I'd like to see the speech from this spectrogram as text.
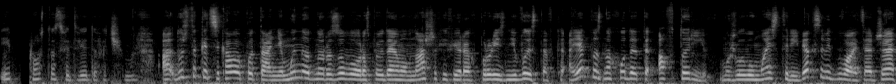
і просто з відвідувачами. А дуже таке цікаве питання. Ми неодноразово розповідаємо в наших ефірах про різні виставки. А як ви знаходите авторів, можливо, майстрів? Як це відбувається? Адже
